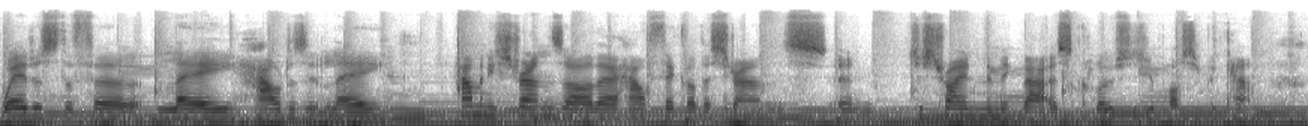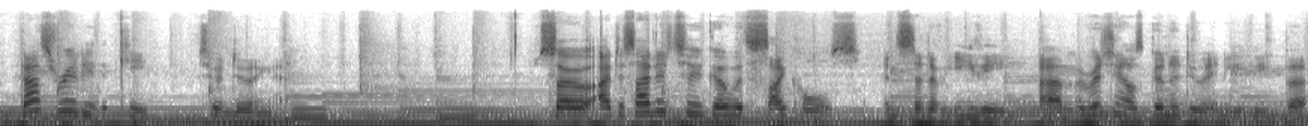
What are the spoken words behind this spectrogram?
where does the fur lay? How does it lay? How many strands are there? How thick are the strands? And just try and mimic that as close as you possibly can. That's really the key to doing it. So I decided to go with Cycles instead of Eevee. Um, originally I was going to do it in Eevee, but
